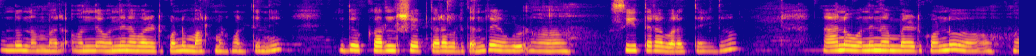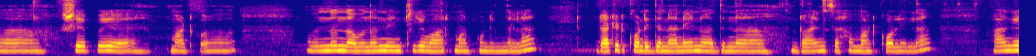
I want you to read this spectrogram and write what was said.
ಒಂದು ನಂಬರ್, ಒಂದೇ ಒಂದೇ ನಂಬರ್ ಇಟ್ಕೊಂಡು ಮಾರ್ಕ್ ಮಾಡ್ಕೊಳ್ತೀನಿ. ಇದು ಕರ್ಲ್ ಶೇಪ್ ಥರ ಬರುತ್ತೆ. ಅಂದರೆ ಸಿ ಥರ ಬರುತ್ತೆ ಇದು. ನಾನು ಒಂದೇ ನಂಬರ್ ಇಟ್ಕೊಂಡು ಶೇಪ್ಗೆ ಮಾಡ್ಕೊ, ಒಂದೊಂದು ಒಂದೊಂದು ಇಂಚಿಗೆ ಮಾರ್ಕ್ ಮಾಡ್ಕೊಂಡಿದ್ನಲ್ಲ ಡಾಟ್ ಇಟ್ಕೊಂಡಿದ್ದೆ. ನಾನೇನು ಅದನ್ನು ಡ್ರಾಯಿಂಗ್ ಸಹ ಮಾಡ್ಕೊಳ್ಳಿಲ್ಲ ಹಾಗೇ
